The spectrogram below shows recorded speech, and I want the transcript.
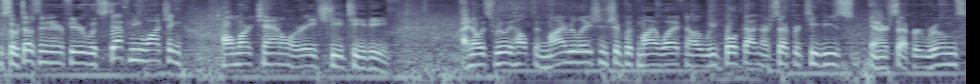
so it doesn't interfere with Stephanie watching Hallmark Channel or HGTV. I know it's really helped in my relationship with my wife. Now that we've both gotten our separate TVs in our separate rooms,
